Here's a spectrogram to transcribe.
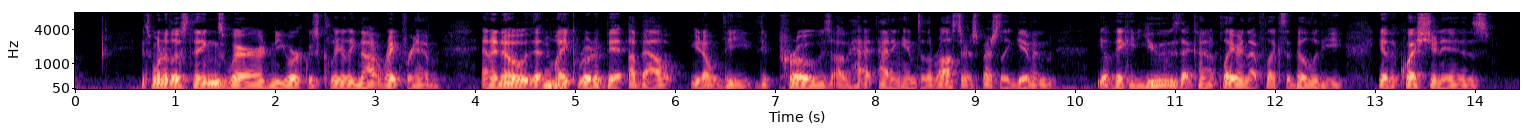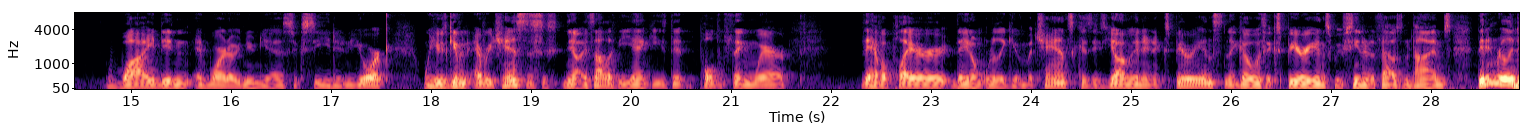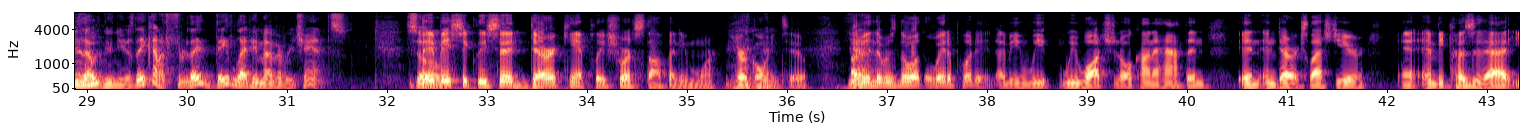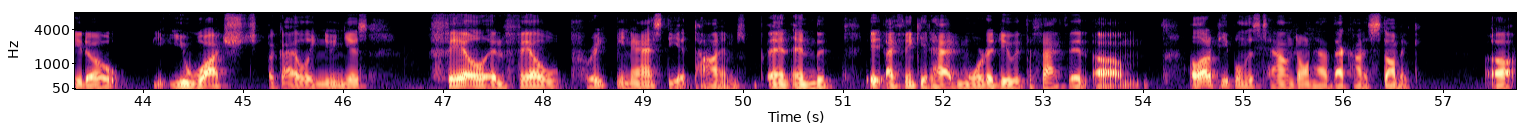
it's one of those things where New York was clearly not right for him. And I know that mm-hmm. Mike wrote a bit about you know the the pros of ha- adding him to the roster, especially given you know they could use that kind of player and that flexibility. You know the question is why didn't Eduardo Nunez succeed in New York when he was given every chance to? You know, it's not like the Yankees that pulled the thing where they have a player they don't really give him a chance because he's young and inexperienced, and they go with experience. We've seen it a thousand times. They didn't really do mm-hmm. that with Nunez. They kind of threw they they let him have every chance. So they basically said Derek can't play shortstop anymore. You're going to. yeah. I mean, there was no other way to put it. I mean, we we watched it all kind of happen in in Derek's last year, and, and because of that, you know, you watched a guy like Nunez fail and fail pretty nasty at times, and and the it, I think it had more to do with the fact that um, a lot of people in this town don't have that kind of stomach uh,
